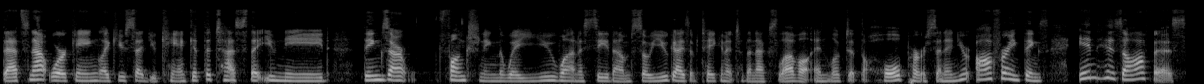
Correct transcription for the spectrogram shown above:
That's not working. Like you said, you can't get the tests that you need. Things aren't functioning the way you want to see them. So you guys have taken it to the next level and looked at the whole person and you're offering things in his office.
